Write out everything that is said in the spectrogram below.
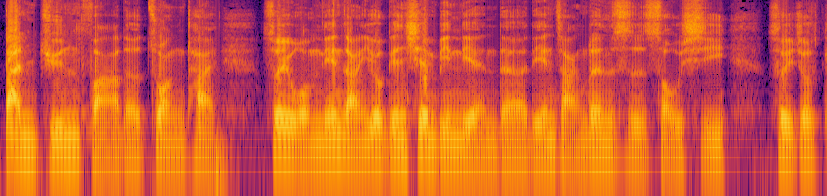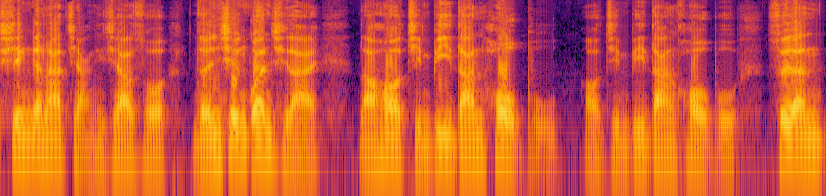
半军阀的状态，所以我们连长又跟宪兵连的连长认识熟悉，所以就先跟他讲一下说，人先关起来，然后警闭单候补哦，警闭单候补。虽然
